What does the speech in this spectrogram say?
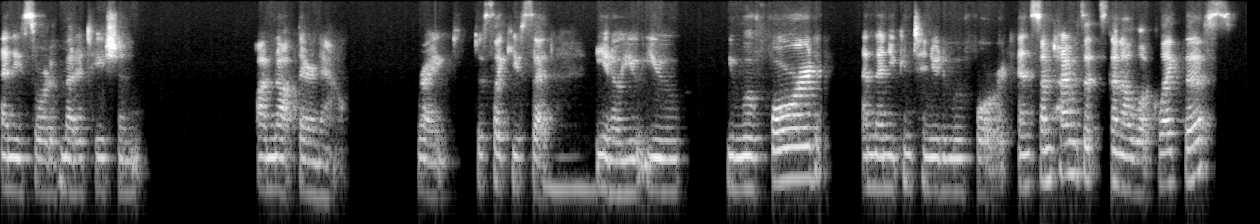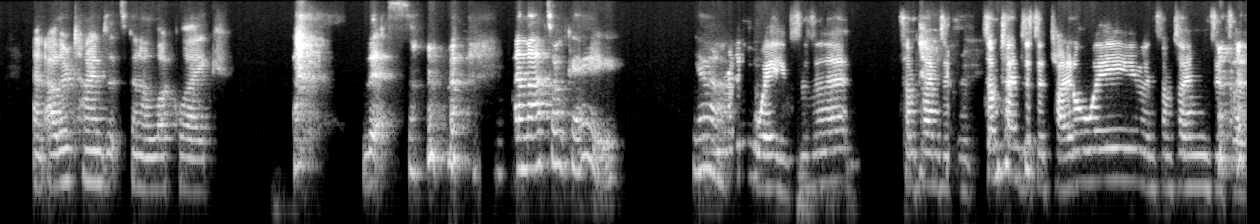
any sort of meditation, I'm not there now. Right. Just like you said, mm. you know, you you you move forward and then you continue to move forward. And sometimes it's going to look like this and other times it's going to look like this. And that's okay. Yeah. Waves isn't it? Sometimes it's a, sometimes it's a tidal wave and sometimes it's a,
